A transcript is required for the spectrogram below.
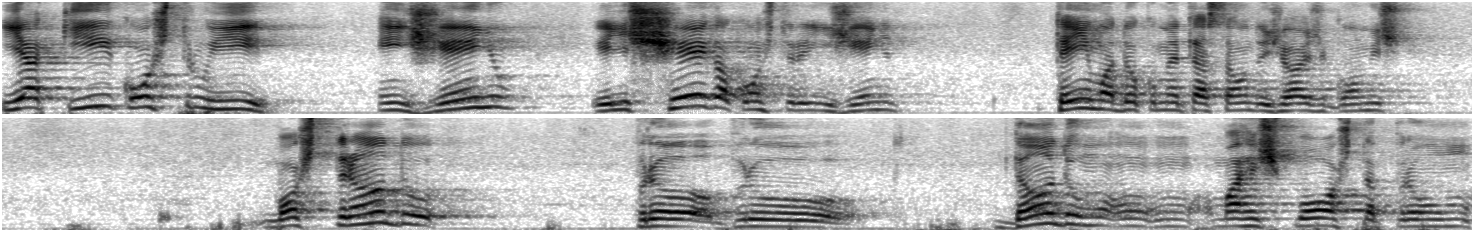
e aqui construir engenho. Ele chega a construir engenho, tem uma documentação do Jorge Gomes mostrando pro, pro dando uma, uma resposta para um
